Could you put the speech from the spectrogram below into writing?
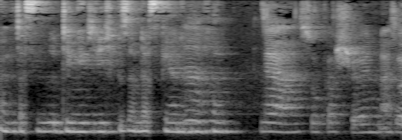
Also das sind so Dinge, die ich besonders gerne mhm. mache. Ja, super schön. Also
